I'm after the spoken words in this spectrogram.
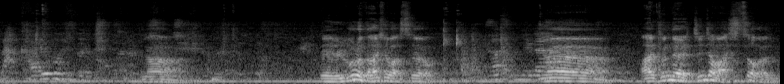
막 가려고 했어요. 나 네, 일부러 다시 왔어요. 맞습니다. 네. 아 근데 진짜 맛있어가지고.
